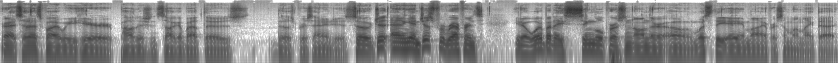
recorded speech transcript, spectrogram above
Right, so that's why we hear politicians talk about those those percentages. So, just, and again, just for reference, you know, what about a single person on their own? What's the AMI for someone like that?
